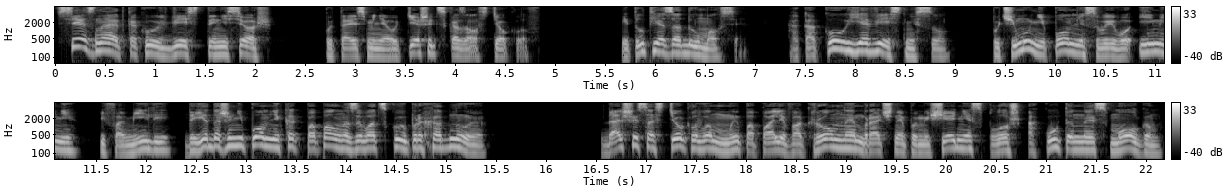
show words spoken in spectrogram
все знают, какую весть ты несешь», пытаясь меня утешить, сказал Стеклов. И тут я задумался – а какую я весть несу? Почему не помню своего имени и фамилии? Да я даже не помню, как попал на заводскую проходную. Дальше со Стекловым мы попали в огромное мрачное помещение, сплошь окутанное смогом.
